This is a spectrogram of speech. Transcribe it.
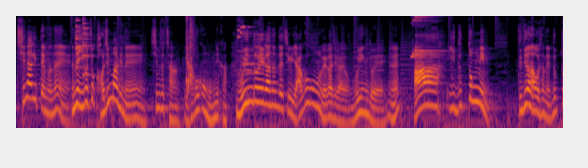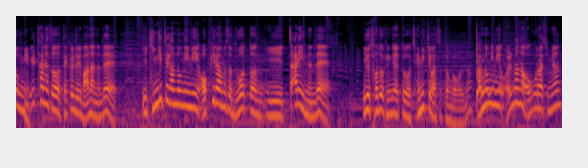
친하기 때문에. 근데 이거 좀 거짓말이네 심수창. 야구공 뭡니까? 무인도에 가는데 지금 야구공을 왜 가져가요? 무인도에 예? 아이 눕동님. 드디어 나오셨네 눕동님. 1탄에서 댓글들이 많았는데 이 김기태 감독님이 어필하면서 누웠던 이 짤이 있는데 이거 저도 굉장히 또 재밌게 봤었던 거거든요. 감독님이 얼마나 억울하시면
